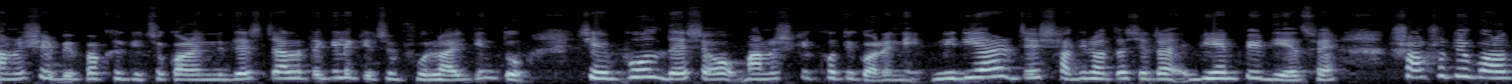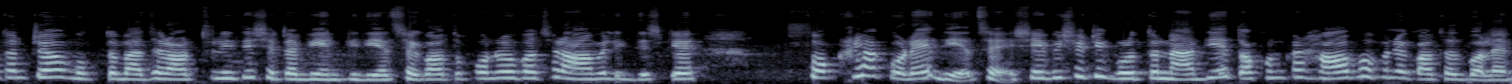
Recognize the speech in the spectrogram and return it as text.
মানুষের বিপক্ষে কিছু করেনি। দেশ চালাতে গেলে কিছু ভুল হয়, কিন্তু সেই ভুল দেশ ও মানুষকে ক্ষতি করেনি। মিডিয়ার যে স্বাধীনতা সেটা বিএনপি দিয়েছে। সংসদীয় গণতন্ত্র মুক্ত বাজার অর্থনীতি সেটা বিএনপি দিয়েছে। গত পনেরো বছর আওয়ামী লীগ দেশকে ফোকলা করে দিয়েছে। সেই বিষয়টি গুরুত্ব না দিয়ে তখনকার হাওয়া ভবনের কথা বলেন।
